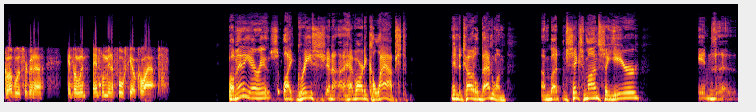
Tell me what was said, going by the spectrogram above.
globalists are going to implement, implement a full-scale collapse? Well, many areas like Greece and uh, have already collapsed into total bedlam. Um, but six months, a year, the,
